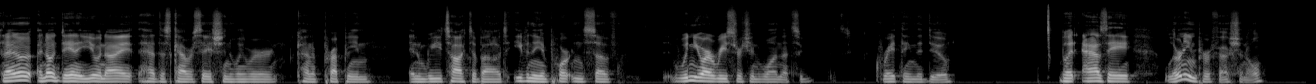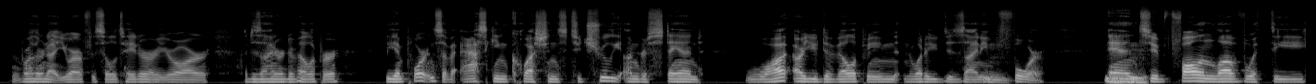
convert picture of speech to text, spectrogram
And I know, I know, Danny, you and I had this conversation when we were kind of prepping, and we talked about even the importance of when you are researching one. That's a, that's a great thing to do. But as a learning professional, whether or not you are a facilitator or you are a designer developer, the importance of asking questions to truly understand what are you developing and what are you designing mm. for and mm-hmm. to fall in love with the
